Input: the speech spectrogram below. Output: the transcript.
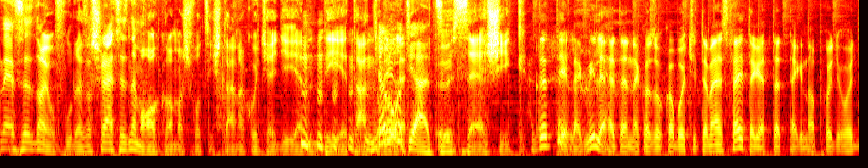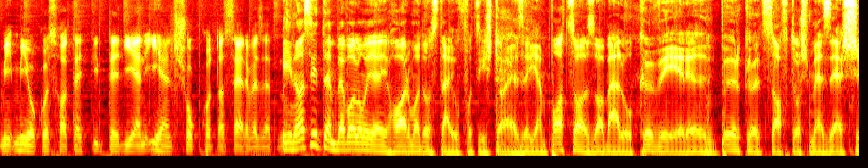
ez, ez nagyon fura, ez a srác, ez nem alkalmas focistának, hogyha egy ilyen De diétától ott játszik. összeesik. De tényleg, mi lehet ennek az oka? Bocsi, te már ezt fejtegetted tegnap, hogy, hogy mi, mi okozhat egy, itt egy ilyen, ilyen sokkot a szervezetnek. Én azt hittem bevallom, hogy egy harmadosztályú focista ez, egy ilyen pacalzabáló, kövér, pörkölt, szaftos, mezes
